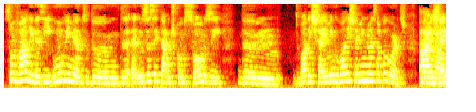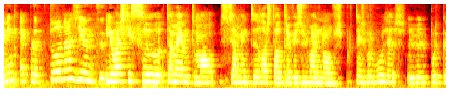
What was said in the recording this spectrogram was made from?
são válidas e o movimento de, de nos aceitarmos como somos e de, de body shaming, o body shaming não é só para gordos. Ai, body não. shaming é para toda a gente. E eu acho que isso também é muito mau, especialmente lá está outra vez nos mais novos, porque tens borbulhas, Uhum. porque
